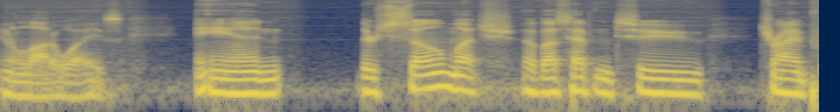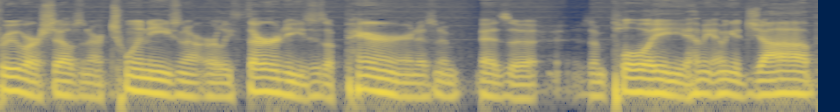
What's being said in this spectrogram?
in a lot of ways. And there's so much of us having to try and prove ourselves in our 20s and our early 30s as a parent, as an as a as an employee, having having a job.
